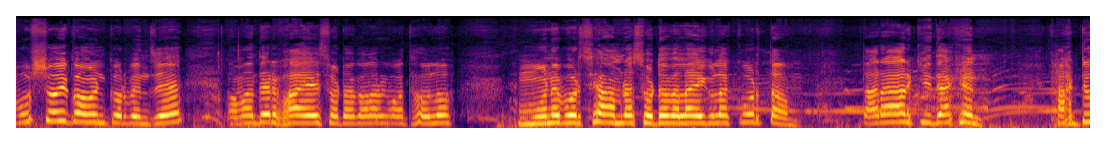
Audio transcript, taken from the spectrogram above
অবশ্যই কমেন্ট করবেন যে আমাদের ভাই ছোটবেলার কথা হলো মনে পড়ছে আমরা ছোটবেলায় এগুলো করতাম। তারা আর কি দেখেন, হাঁটু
